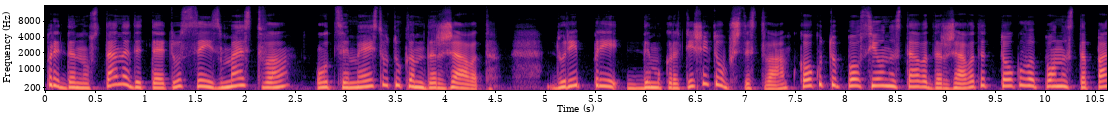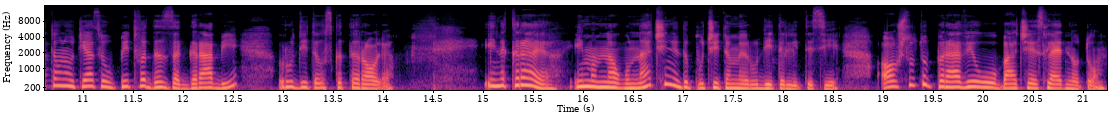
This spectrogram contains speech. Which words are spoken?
предаността на детето се измества от семейството към държавата. Дори при демократичните общества, колкото по-силна става държавата, толкова по-настъпателно тя се опитва да заграби родителската роля. И накрая, има много начини да почитаме родителите си. Общото правило обаче е следното –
